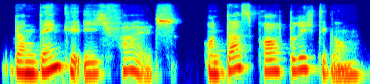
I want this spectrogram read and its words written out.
dann denke ich falsch. Und das braucht Berichtigung.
